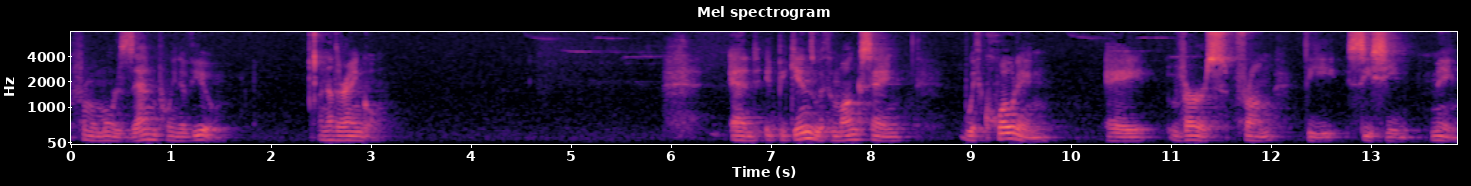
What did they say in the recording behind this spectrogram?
from a more Zen point of view, another angle. And it begins with a monk saying, with quoting a verse from the Hsin Hsin Ming,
